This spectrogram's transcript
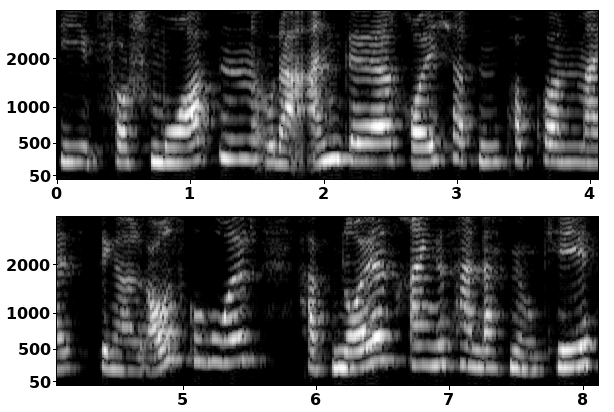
die verschmorten oder angeräucherten Popcorn-Mais-Dinger rausgeholt, habe Neues reingetan, dachte mir, okay,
